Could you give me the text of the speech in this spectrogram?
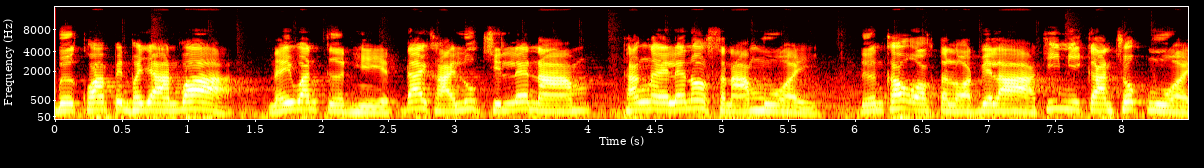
เบิกความเป็นพยานว่า ในวันเกิดเหตุได้ขายลูกชิ้นและน้ำทั้งในและนอกสนามมวย เดินเข้าออกตลอดเวลาที่มีการชกมวย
